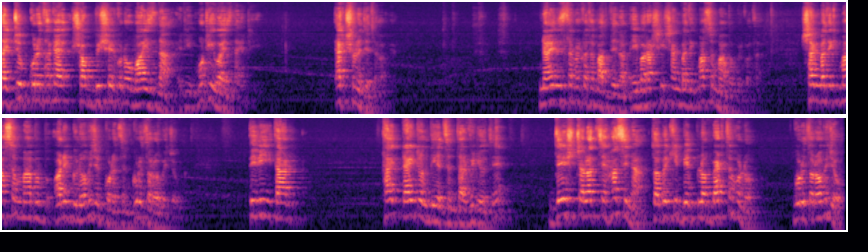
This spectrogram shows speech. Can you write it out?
তাই চুপ করে থাকা সব বিষয়ে কোনো ওয়াইজ না, এটি মোটেই ওয়াইজ না এটি। অ্যাকশনে যেতে হবে। নাইদ ইসলামের কথা বাদ দিলাম। এইবার আসি সাংবাদিক মাসুম মাহবুবের কথা। সাংবাদিক মাসুম মাহবুব অনেকগুলো অভিযোগ করেছেন, গুরুতর অভিযোগ। তিনি তার টাইটল দিয়েছেন তার ভিডিওতে, দেশ চালাচ্ছে হাসিনা, তবে কি বিপ্লব ব্যর্থ হলো? গুরুতর অভিযোগ।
